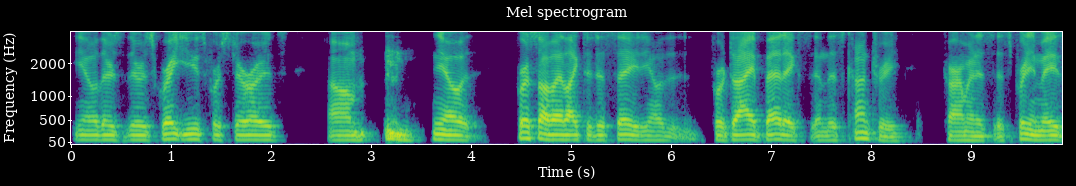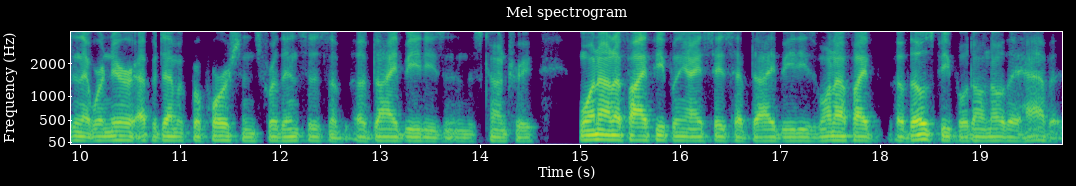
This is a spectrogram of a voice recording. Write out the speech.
you know there's there's great use for steroids. Um, you know, first off, I'd like to just say, you know, for diabetics in this country, Carmen, it's, it's pretty amazing that we're near epidemic proportions for the incidence of, of diabetes in this country. One out of five people in the United States have diabetes. One out of five of those people don't know they have it.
